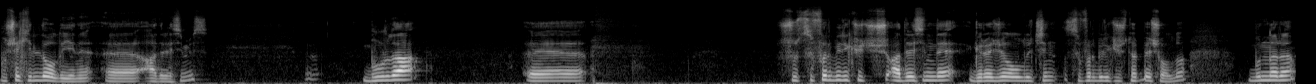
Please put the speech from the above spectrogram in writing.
Bu şekilde oldu yeni e, adresimiz. Burada e, şu 0123 adresinde göreceli olduğu için 012345 oldu. Bunları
